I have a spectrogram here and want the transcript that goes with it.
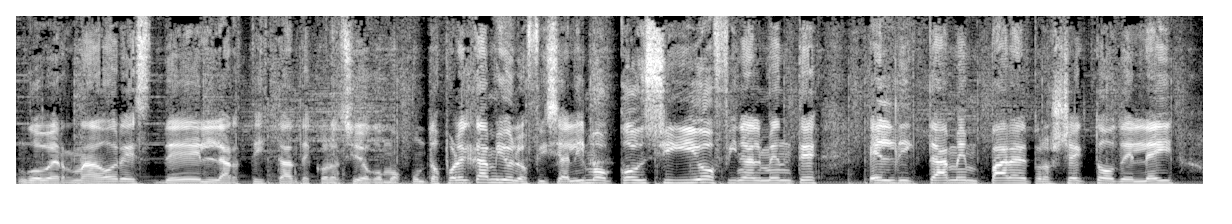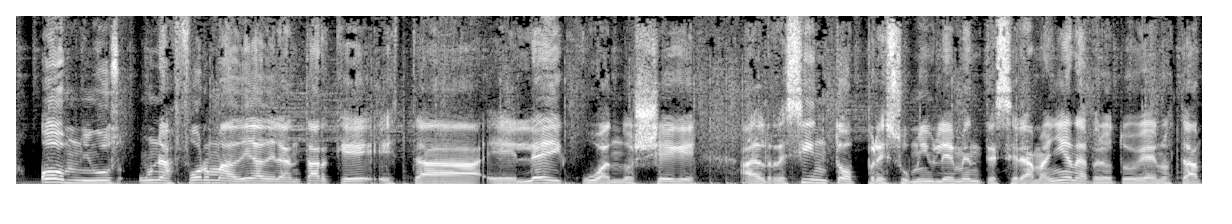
gobernadores del artista antes conocido como Juntos por el Cambio, el oficialismo consiguió finalmente el dictamen para el proyecto de ley ómnibus, una forma de adelantar que esta eh, ley cuando llegue al recinto, presumiblemente será mañana, pero todavía no está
